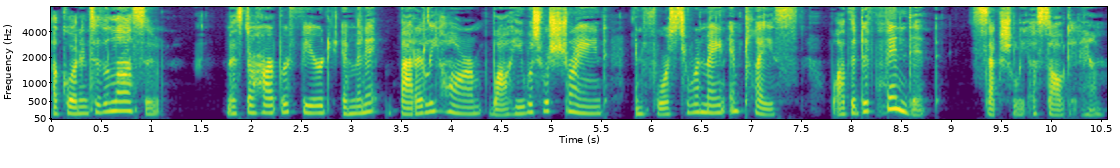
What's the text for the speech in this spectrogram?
According to the lawsuit, Mr. Harper feared imminent bodily harm while he was restrained and forced to remain in place while the defendant sexually assaulted him.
